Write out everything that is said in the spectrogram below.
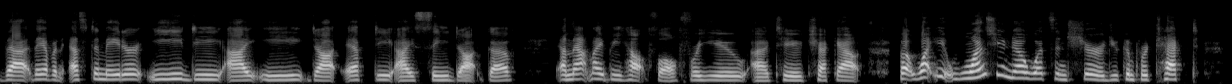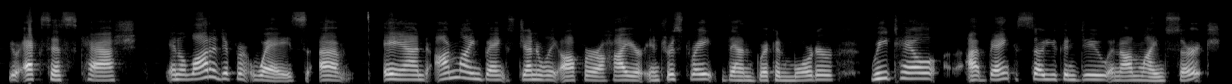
that they have an estimator, E And that might be helpful for you uh, to check out. But what you once you know what's insured, you can protect your excess cash in a lot of different ways. Um, and online banks generally offer a higher interest rate than brick and mortar retail uh, banks, so you can do an online search.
